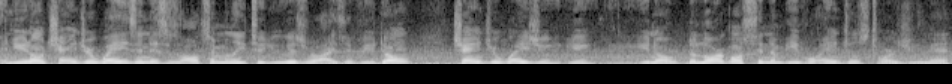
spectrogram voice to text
and you don't change your ways, and this is ultimately to you Israelites. If you don't change your ways, you you you know, the Lord gonna send them evil angels towards you, man.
